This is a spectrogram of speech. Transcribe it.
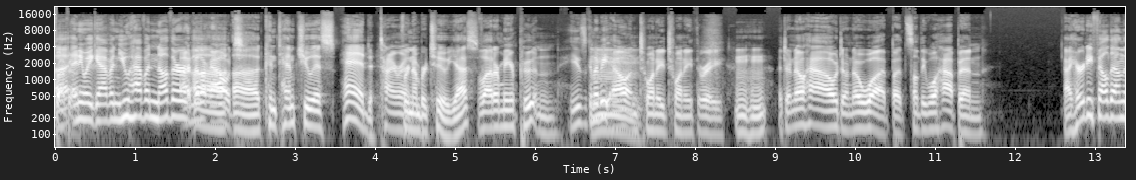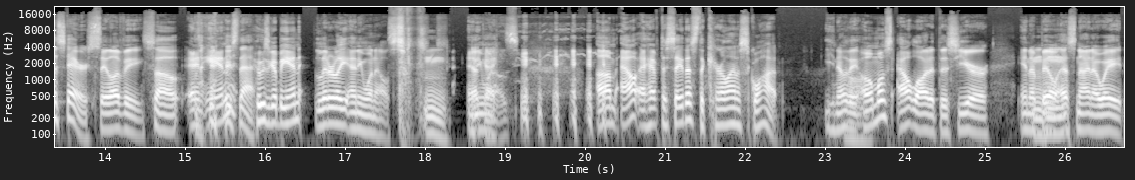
uh, anyway, Gavin, you have another Another uh, out. uh, contemptuous head Tyrant. for number two. Yes. Vladimir Putin. He's going to be out Mm. in 2023. Mm-hmm. I don't know how, don't know what, but something will happen. I heard he fell down the stairs. C'est la vie. So And in, there's that. who's going to be in? Literally anyone else. anyone okay. else. um, out, I have to say this the Carolina squat. You know, Oh. they almost outlawed it this year in a Mm-hmm. bill, S908.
